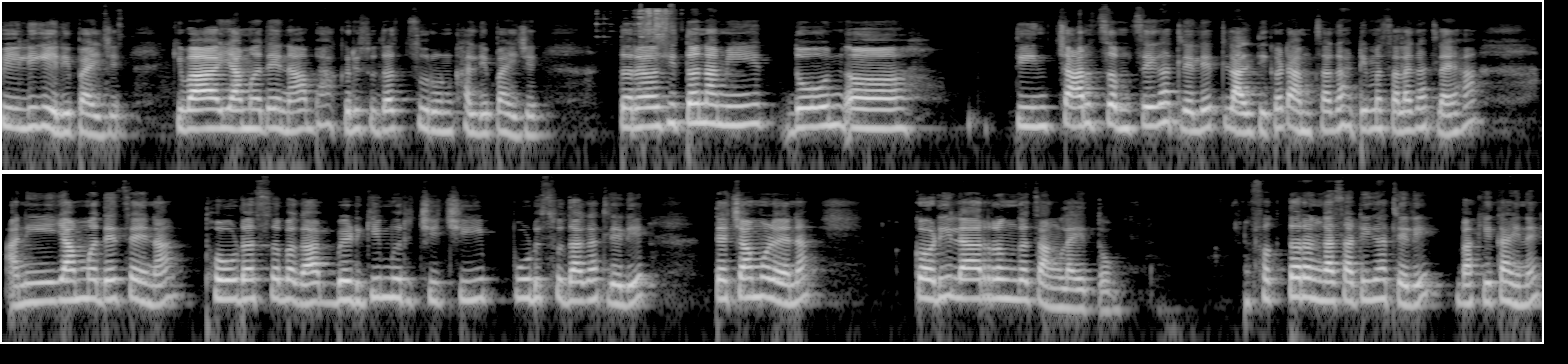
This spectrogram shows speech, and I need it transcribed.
पिली गेली पाहिजे. किंवा यामध्ये ना भाकरीसुद्धा चुरून खाल्ली पाहिजे. तर हिथं इथं ना मी दोन तीन चार चमचे घातलेले आहेत. लाल तिखट आमचा घाटी मसाला घातला आहे हा. आणि यामध्येच आहे ना थोडंसं बघा बेडगी मिरचीची पूडसुद्धा घातलेली आहे. त्याच्यामुळे ना कढीला रंग चांगला येतो. फक्त रंगासाठी घातलेली बाकी काही नाही.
